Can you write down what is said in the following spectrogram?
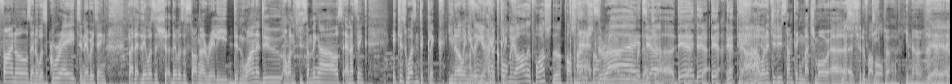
semifinals and it was great and everything, but uh, there was a sh- there was a song I really didn't want to do. I wanted to do something else, and I think it just wasn't a click. You know, Oh, when I you think you, you, have can a call me all. It was the Paul Simon That's song. right. I remember that. yeah. Yeah, Yeah, yeah, yeah, yeah. I wanted to do something much more uh, uh, sort of bubble. deeper, you know, uh, yeah. a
